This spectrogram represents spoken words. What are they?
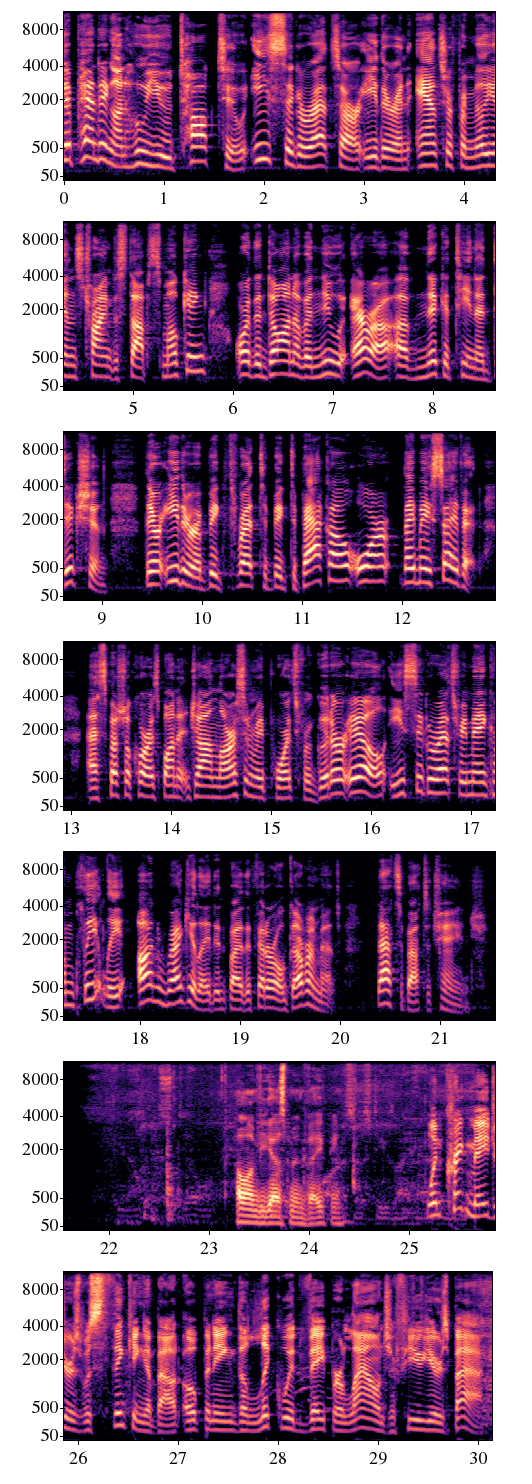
Depending on who you talk to, e-cigarettes are either an answer for millions trying to stop smoking or the dawn of a new era of nicotine addiction. They're either a big threat to big tobacco or they may save it. As special correspondent John Larson reports, for good or ill, e-cigarettes remain completely unregulated by the federal government. That's about to change. How long have you guys been vaping? When Craig Majors was thinking about opening the Liquid Vapor Lounge a few years back,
